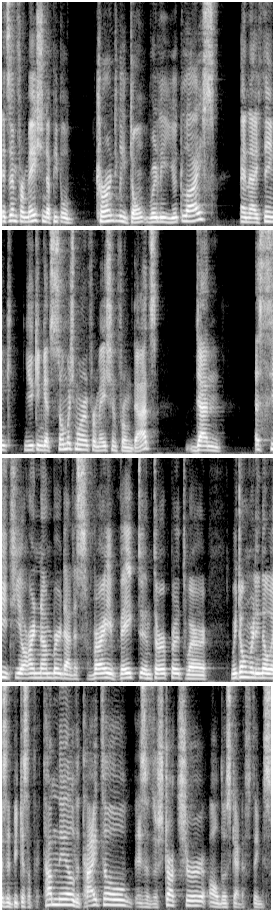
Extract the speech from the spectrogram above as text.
it's information that people currently don't really utilize and I think you can get so much more information from that than a CTR number that is very vague to interpret, where we don't really know is it because of the thumbnail, the title, is it the structure, all those kind of things.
